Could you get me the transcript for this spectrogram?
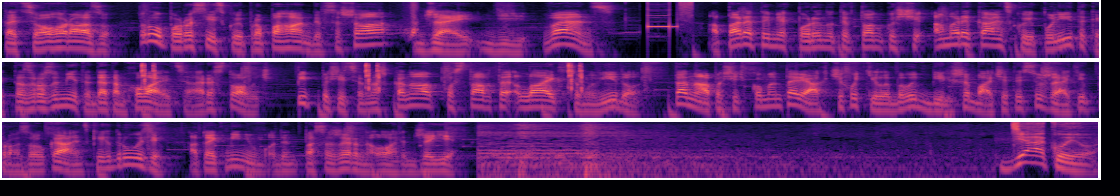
та цього разу рупор російської пропаганди в США Джей Ді Венс. А перед тим як поринути в тонкощі американської політики та зрозуміти, де там ховається Арестович, підпишіться на наш канал, поставте лайк цьому відео та напишіть в коментарях, чи хотіли би ви більше бачити сюжетів про заокеанських друзів, а то як мінімум один пасажир на огляд вже є. Дякую.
